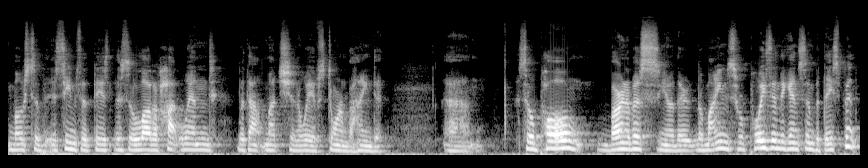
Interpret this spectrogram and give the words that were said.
most of the, it seems that there's, a lot of hot wind without much in the way of storm behind it. Um, so Paul, Barnabas, you know, the minds were poisoned against them, but they spent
